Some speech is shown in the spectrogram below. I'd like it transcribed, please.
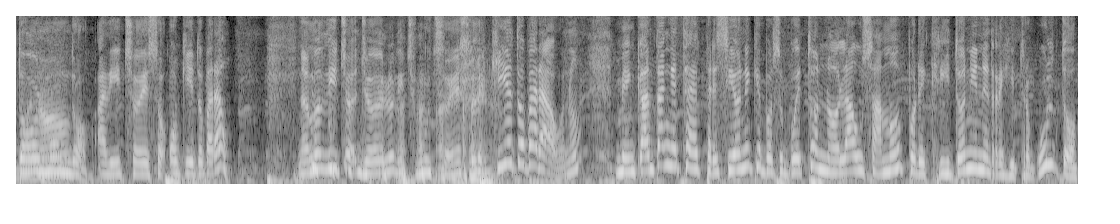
Todo el mundo ha dicho eso, o quieto parado. No hemos dicho, yo lo he dicho mucho eso, es quieto parado, ¿no? Me encantan estas expresiones que por supuesto no las usamos por escrito ni en el registro culto,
